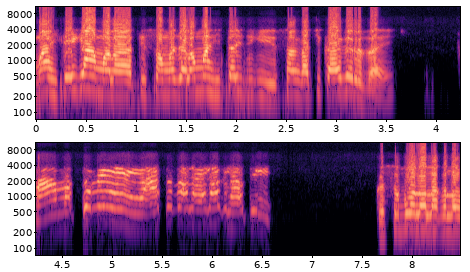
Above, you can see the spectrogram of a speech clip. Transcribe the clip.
माहिती आहे की आम्हाला ती समाजाला माहिती आहे की सांगायची काय गरज आहे? हा मग तुम्ही असं बोलायला लागला होती कसं बोला लागलो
